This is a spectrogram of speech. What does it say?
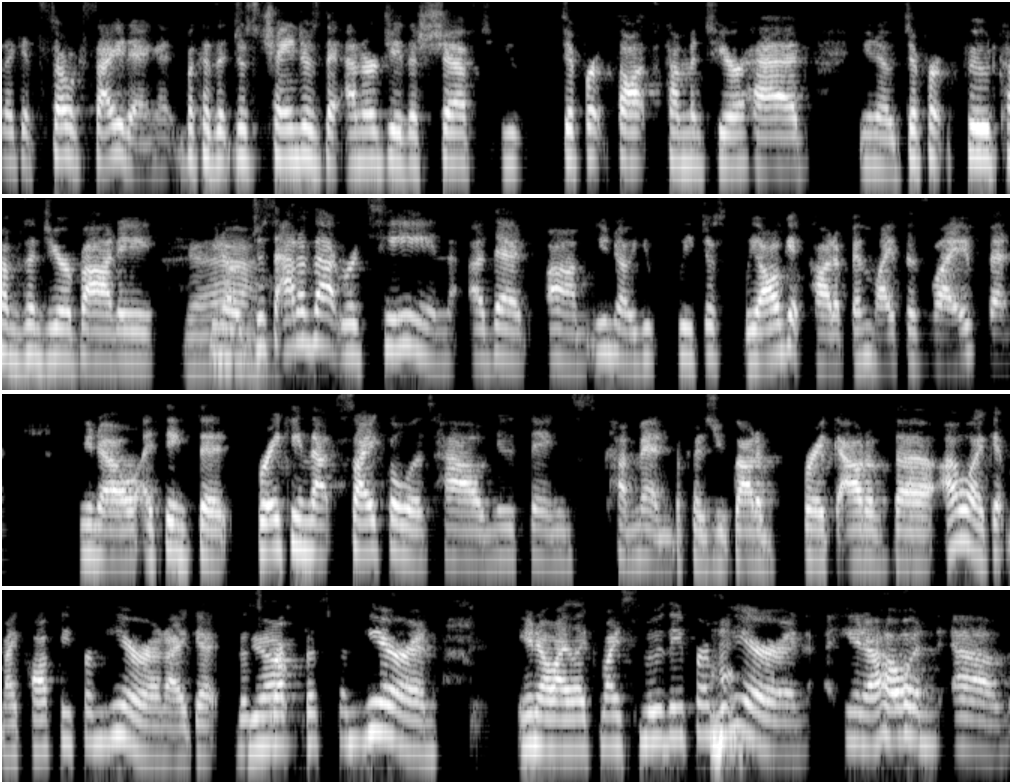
like it's so exciting because it just changes the energy the shift. You different thoughts come into your head you know different food comes into your body you know just out of that routine uh, that um you know you we just we all get caught up in life is life and you know i think that breaking that cycle is how new things come in because you've got to break out of the oh i get my coffee from here and i get this Yep. breakfast from here and you know i like my smoothie from Mhm. here and you know and um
